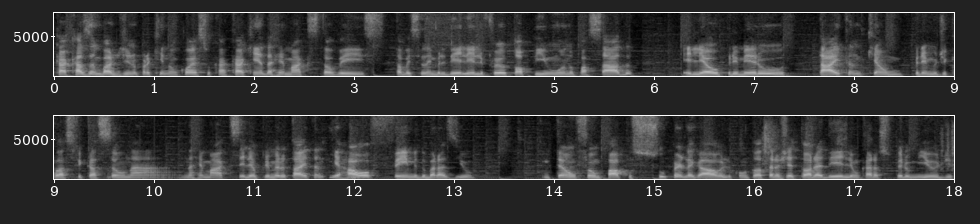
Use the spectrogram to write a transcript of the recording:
Kaká Zambardino, para quem não conhece o Kaká, quem é da Remax talvez, talvez se lembre dele. Ele foi o top 1 ano passado. Ele é o primeiro Titan, que é um prêmio de classificação na, na Remax. Ele é o primeiro Titan e Hall of Fame do Brasil. Então foi um papo super legal. Ele contou a trajetória dele, um cara super humilde.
